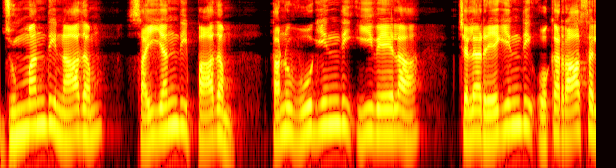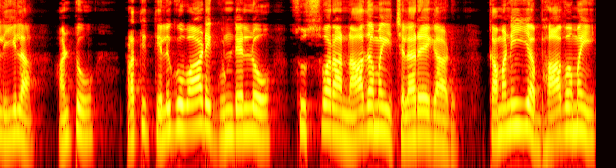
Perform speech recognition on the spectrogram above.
జుమ్మంది నాదం సయ్యంది పాదం తను ఊగింది ఈవేళ చెలరేగింది ఒక రాసలీల అంటూ ప్రతి తెలుగువాడి గుండెల్లో సుస్వర నాదమై చెలరేగాడు. కమనీయ భావమై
